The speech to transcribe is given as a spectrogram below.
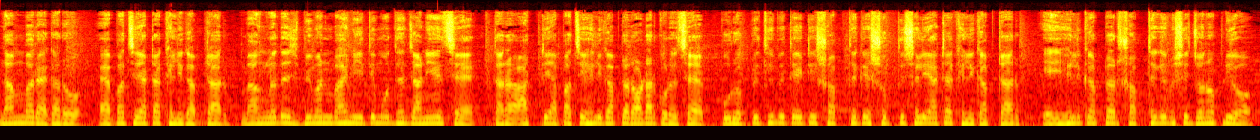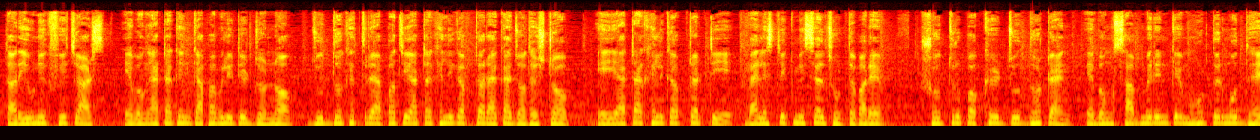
নাম্বার এগারো, অ্যাপাচি অ্যাটাক হেলিকপ্টার। বাংলাদেশ বিমান বাহিনী ইতিমধ্যে জানিয়েছে, তারা আটটি অ্যাপাচি হেলিকপ্টার অর্ডার করেছে। পুরো পৃথিবীতে এটি সব থেকে শক্তিশালী অ্যাটাক হেলিকপ্টার। এই হেলিকপ্টার সব থেকে বেশি জনপ্রিয়, তার ইউনিক ফিচার্স এবং অ্যাটাকিং ক্যাপাবিলিটির জন্য। যুদ্ধক্ষেত্রে অ্যাপাচি অ্যাটাক হেলিকপ্টার একা যথেষ্ট। এই অ্যাটাক হেলিকপ্টারটি ব্যালিস্টিক মিসাইল ছুটতে পারে। শত্রুপক্ষের যুদ্ধ ট্যাঙ্ক এবং সাবমেরিনকে মুহূর্তের মধ্যে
